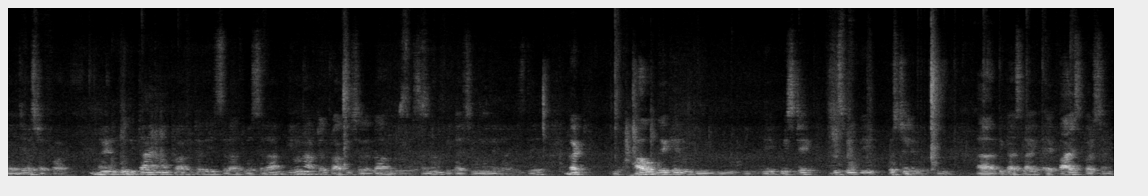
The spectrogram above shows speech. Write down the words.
uh, first of all. And in the time of Prophet wasalam, even after Prophet wasallam, because human error is there, but how they can make mistake, this will be questionable. Uh, because like a pious person,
